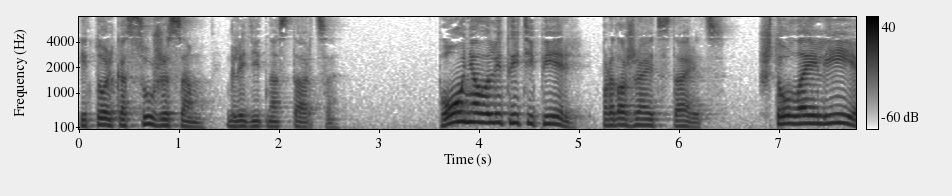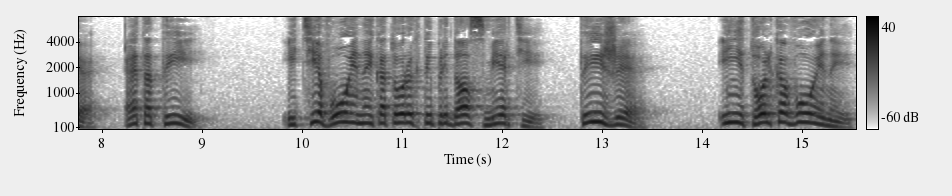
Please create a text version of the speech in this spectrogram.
и только с ужасом глядит на старца. «Понял ли ты теперь?» продолжает старец, что Лайлия – это ты. И те воины, которых ты предал смерти, ты же. И не только воины,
